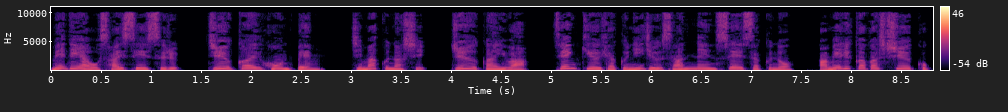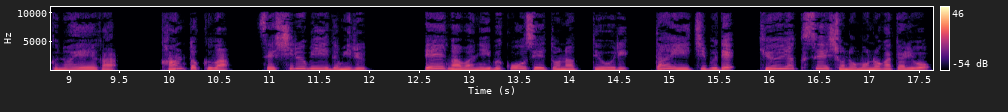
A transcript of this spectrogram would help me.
メディアを再生する、10回本編、字幕なし、10回は、1923年制作のアメリカ合衆国の映画。監督は、セシル・ビー・デミル。映画は2部構成となっており、第1部で旧約聖書の物語を、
